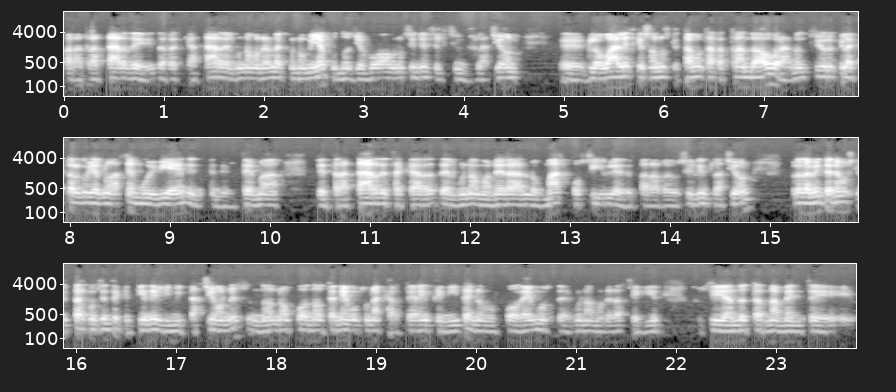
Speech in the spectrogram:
para tratar de, de, rescatar de alguna manera la economía, pues nos llevó a unos índices de inflación eh, globales que son los que estamos arrastrando ahora. ¿no? yo creo que el actual gobierno hace muy bien en, el tema de tratar de sacar de alguna manera lo más posible para reducir la inflación, pero también tenemos que estar conscientes que tiene limitaciones, no, no, no tenemos una cartera infinita y no podemos de alguna manera seguir subsidiando eternamente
